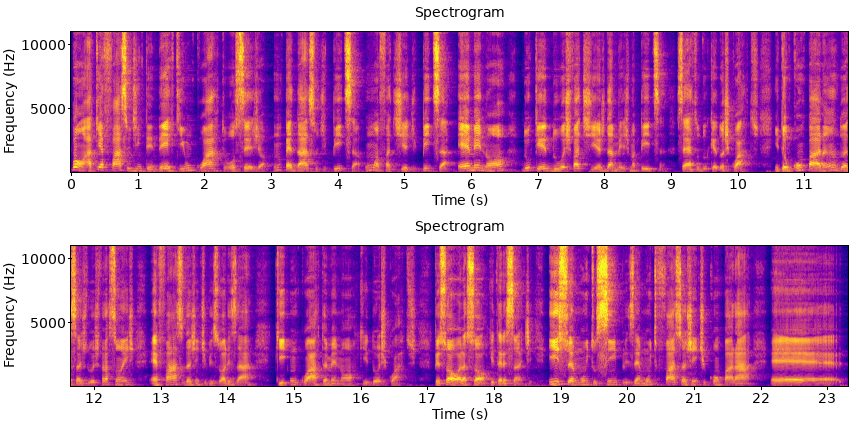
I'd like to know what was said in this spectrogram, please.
Bom, aqui é fácil de entender que um quarto, ou seja, um pedaço de pizza, uma fatia de pizza, é menor do que duas fatias da mesma pizza, certo? Do que dois quartos. Então, comparando essas duas frações, é fácil da gente visualizar que um quarto é menor que dois quartos. Pessoal, olha só que interessante. Isso é muito simples, é muito fácil a gente comparar é,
